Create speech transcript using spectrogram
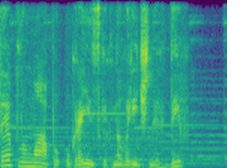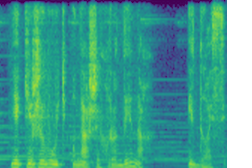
теплу мапу українських новорічних див, які живуть у наших родинах і досі.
